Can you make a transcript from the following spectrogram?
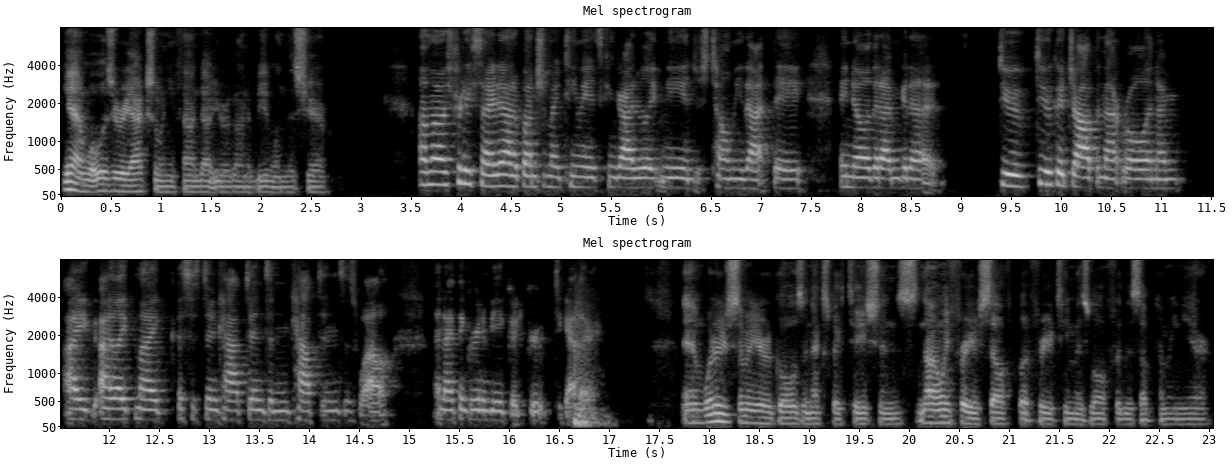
Yeah, what was your reaction when you found out you were going to be one this year? Um, I was pretty excited. I had a bunch of my teammates congratulate me and just tell me that they they know that I'm gonna do do a good job in that role, and I'm I I like my assistant captains and captains as well, and I think we're gonna be a good group together. And what are some of your goals and expectations, not only for yourself but for your team as well for this upcoming year?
